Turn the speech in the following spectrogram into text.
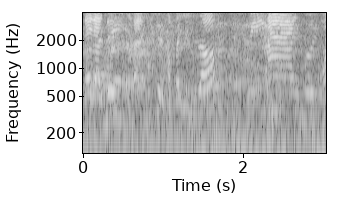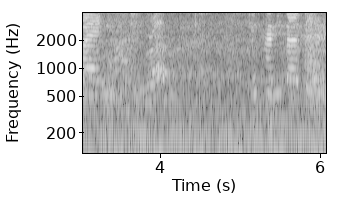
Đây là đi bạn của Kiều học ở trên lớp. 23 tuổi. 23 tuổi.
